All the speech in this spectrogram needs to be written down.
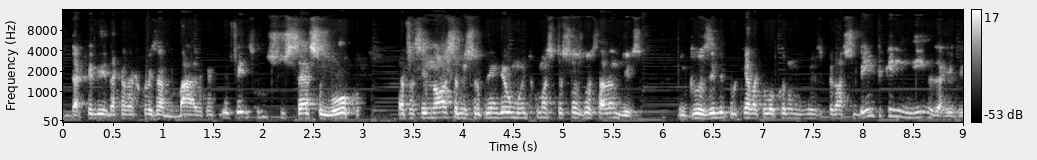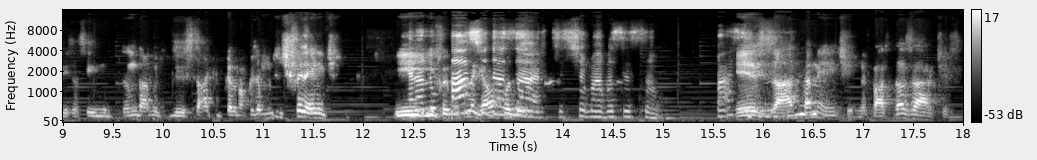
daquele, daquela coisa básica. Ele fez um sucesso louco. Ela falou assim, nossa, me surpreendeu muito como as pessoas gostaram disso. Inclusive porque ela colocou num pedaço bem pequenininho da revista, assim, não dá muito destaque, porque era uma coisa muito diferente. E, era no e Passe das poder... Artes, chamava a sessão. Passe Exatamente, no Passe das Artes.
